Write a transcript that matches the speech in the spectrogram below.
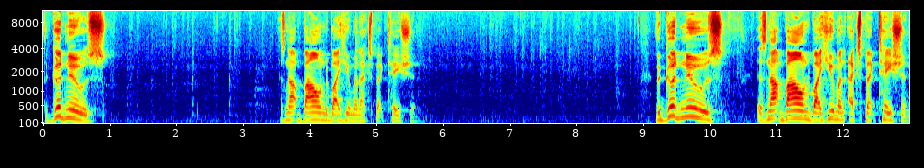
The good news is not bound by human expectation. The good news is not bound by human expectation.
